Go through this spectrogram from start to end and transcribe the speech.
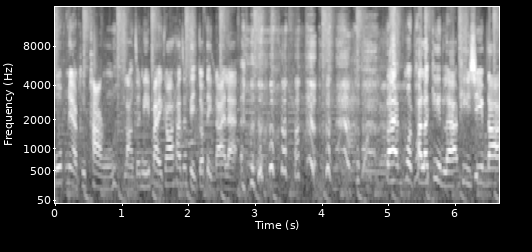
ปุ๊บเนี่ยคือพังหลังจากนี้ไปก็ถ้าจะติดก็ติดได้แหละ แต่หมดภารกิจแล้วพีชีพได้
